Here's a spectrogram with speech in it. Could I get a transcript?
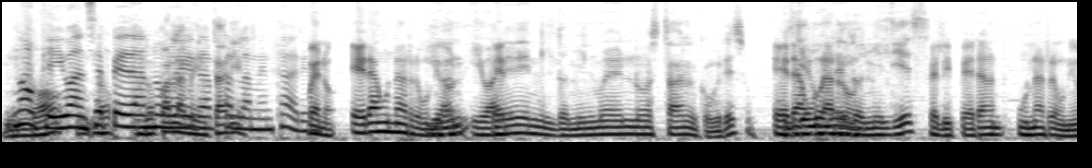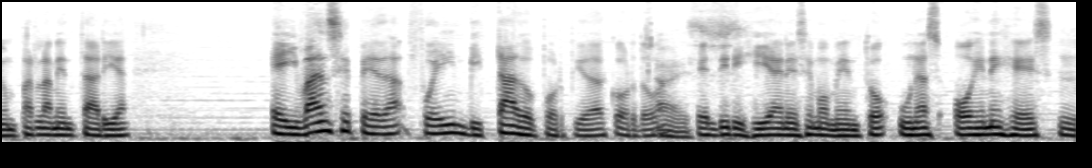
No, que Iván Cepeda no, era parlamentaria. parlamentario. Bueno, era una reunión. Iván, Iván er- en el 2009 no estaba en el Congreso. Era una en el reunión- 2010. Felipe, era una reunión parlamentaria. E Iván Cepeda fue invitado por Piedad Córdoba. Ah, es- Él dirigía en ese momento unas ONGs. Mm.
